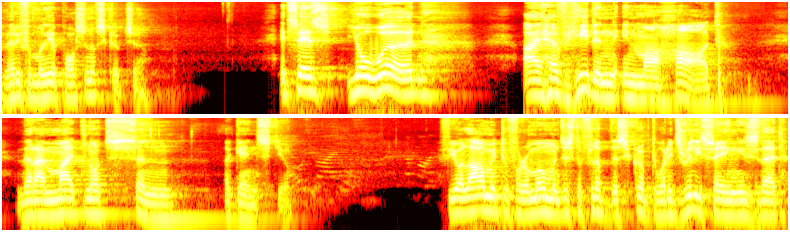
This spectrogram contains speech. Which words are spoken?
Very familiar portion of scripture. It says, Your word I have hidden in my heart that I might not sin against you. If you allow me to, for a moment, just to flip the script, what it's really saying is that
